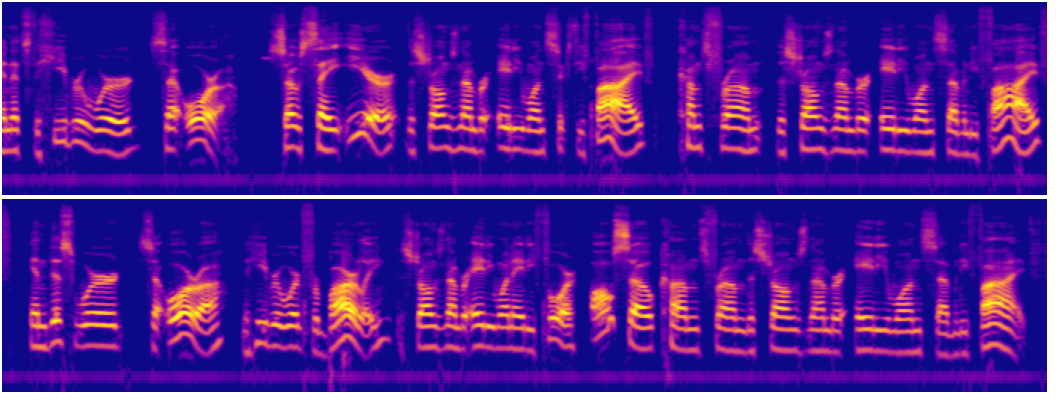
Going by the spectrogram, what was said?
and it's the Hebrew word seorah. So Seir, the Strong's number 8165, comes from the Strong's number 8175. And this word seorah, the Hebrew word for barley, the Strong's number 8184, also comes from the Strong's number 8175.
